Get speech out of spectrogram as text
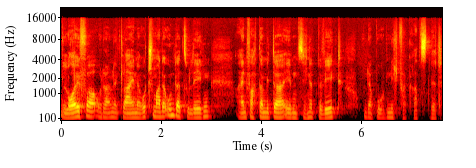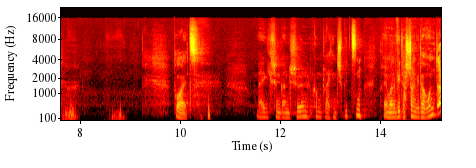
Läufer oder eine kleine Rutschmatte unterzulegen, einfach damit er eben sich nicht bewegt und der Boden nicht verkratzt wird. Boah, jetzt merke ich schon ganz schön, kommt gleich ins Schwitzen. Drehen wir den Widerstand wieder runter.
